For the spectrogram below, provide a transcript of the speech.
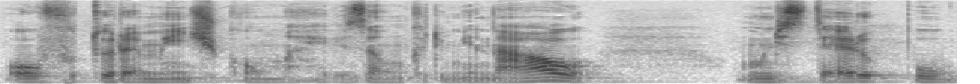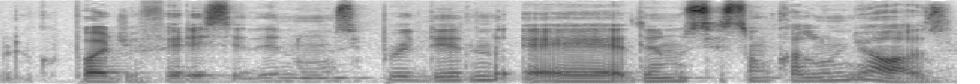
ou futuramente com uma revisão criminal, o Ministério Público pode oferecer denúncia por de, é, denunciação caluniosa.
